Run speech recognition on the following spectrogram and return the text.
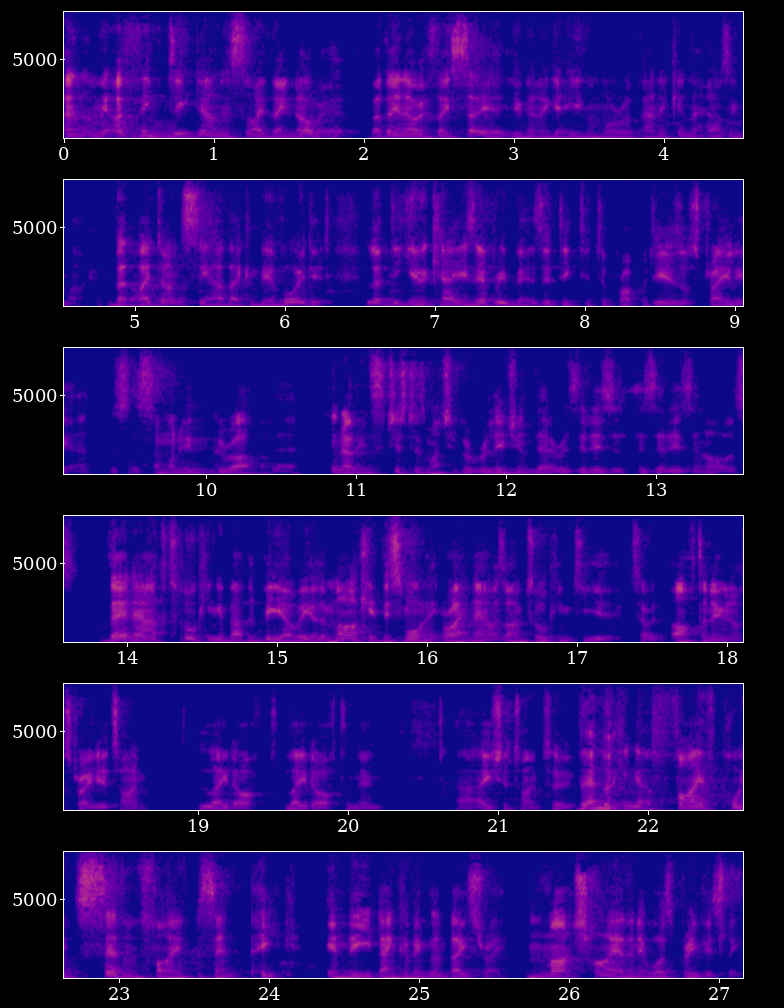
and I mean I think deep down inside they know it, but they know if they say it, you're going to get even more of a panic in the housing market. But I don't see how that can be avoided. Look, the UK is every bit as addicted to property as Australia. This is someone who grew up there. You know, it's just as much of a religion there as it is as it is in Oz. They're now talking about the BOE or the market this morning, right now, as I'm talking to you. So afternoon Australia time, late after late afternoon. Uh, Asia time too. They're looking at a 5.75% peak in the Bank of England base rate, much higher than it was previously,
